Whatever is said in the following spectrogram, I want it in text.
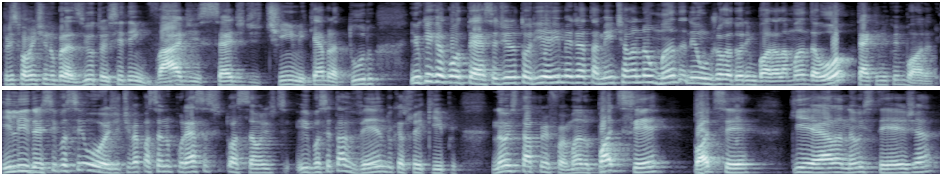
principalmente no Brasil, a torcida invade sede de time, quebra tudo. E o que, que acontece? A diretoria imediatamente ela não manda nenhum jogador embora, ela manda o técnico embora. E líder, se você hoje estiver passando por essa situação e você está vendo que a sua equipe não está performando, pode pode ser, pode ser que ela não esteja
